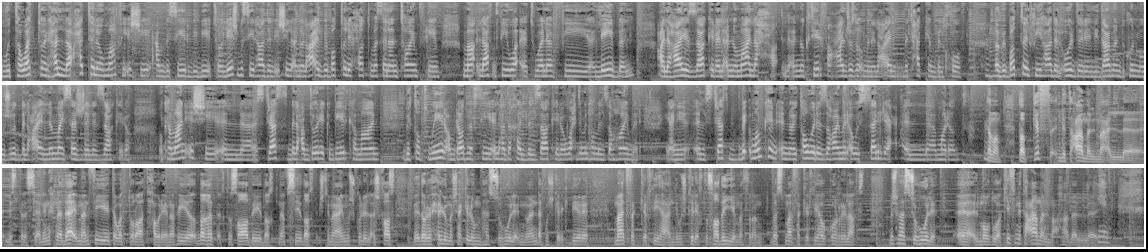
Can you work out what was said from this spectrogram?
والتوتر هلأ حتى لو ما في إشي عم بيصير ببيئته. ليش بصير هذا الإشي؟ لأنه العقل ببطل يحط مثلا time frame ما لا في وقت ولا في label على هاي الذاكرة لأنه ما لحق لأنه كثير فعال جزء من العقل متحكم بالخوف. فببطل في هذا ال order اللي دائما بيكون موجود بالعقل لما يسجل الذاكرة. وكمان إشي ال stress بيلعب دور كبير كمان بتطوير أمراض نفسية لها دخل بالذاكرة وواحدة منهم الزهايمر. يعني ال stress ممكن إنه يطور الزهايمر أو يسرع المرض. تمام. طب كيف نتعامل مع ال stress؟ يعني نحن دائما في توترات حوالينا في ضغط اقتصادي ضغط نفسي ضغط اجتماعي مش كل الأشخاص بيقدروا يحلوا مشاكلهم بهالسهولة إنه عندك مشكلة كبيرة ما تفكر فيها عندي مشكلة اقتصادية مثلا بس ما تفكر فيها وكون relaxed مش بهالسهولة آه، الموضوع. كيف نتعامل مع هذا الشيء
